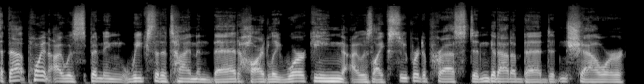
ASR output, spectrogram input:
At that point, I was spending weeks at a time in bed, hardly working. I was like super depressed, didn't get out of bed, didn't shower.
